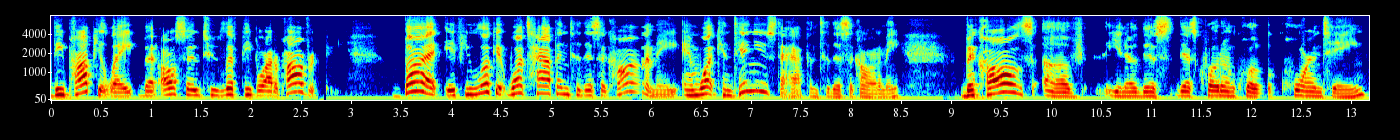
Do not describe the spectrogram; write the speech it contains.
depopulate but also to lift people out of poverty. But if you look at what's happened to this economy and what continues to happen to this economy, because of you know this this quote unquote quarantine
